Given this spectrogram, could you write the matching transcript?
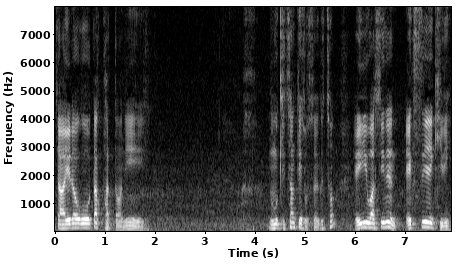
자, 이러고 딱 봤더니 너무 귀찮게 줬어요. 그쵸? A와 C는 X의 길이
